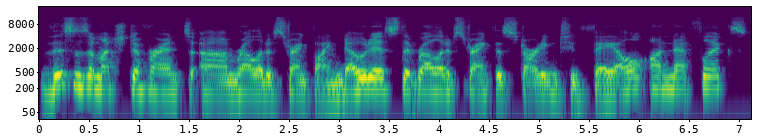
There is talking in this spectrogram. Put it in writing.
This is a much different um, relative strength line. Notice that relative strength is starting to fail on Netflix.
